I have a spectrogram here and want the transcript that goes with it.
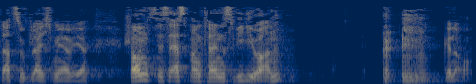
dazu gleich mehr. Wir schauen uns jetzt erstmal ein kleines Video an. genau.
